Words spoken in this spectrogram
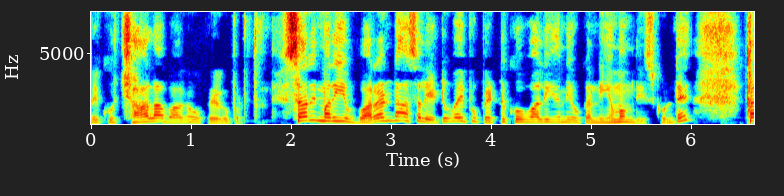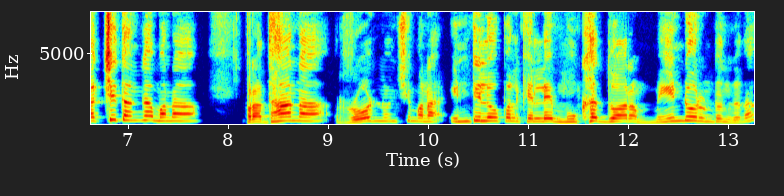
మీకు చాలా బాగా ఉపయోగపడుతుంది. సరే మరి ఈ వరండా అసలు ఎటువైపు పెట్టుకోవాలి అని ఒక నియమం తీసుకుంటే ఖచ్చితంగా మన ప్రధాన రోడ్ నుంచి మన ఇంటి లోపలికి వెళ్ళే ముఖద్వారం మెయిన్ డోర్ ఉంటుంది కదా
